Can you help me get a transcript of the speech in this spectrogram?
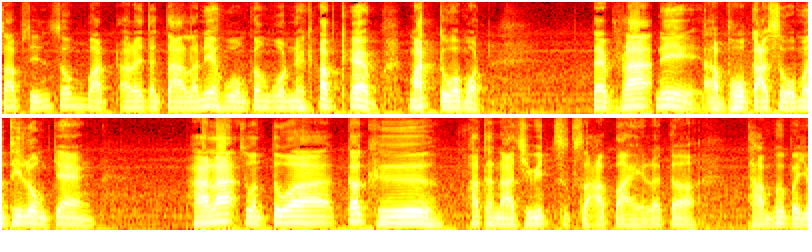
ทรัพย์สินสมบัติอะไรต่างๆแล้วเนี่ยห่วงกังวลเนี่ยครับ แคบมัดตัวหมด แต่พระนี่อโภกาโสมันที่โล่งแจ้ง ภาระส่วนตัวก็คือพัฒนาชีวิตศึกษาไปแล้วก็ทำเพื่อประโย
